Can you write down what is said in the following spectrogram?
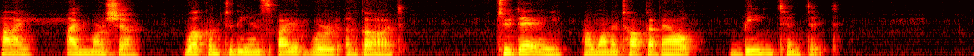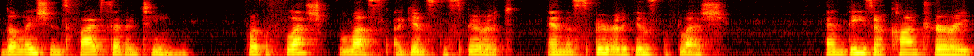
Hi, I'm Marsha. Welcome to the Inspired Word of God. Today, I want to talk about being tempted. Galatians 5:17 For the flesh lusts against the spirit, and the spirit against the flesh. And these are contrary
